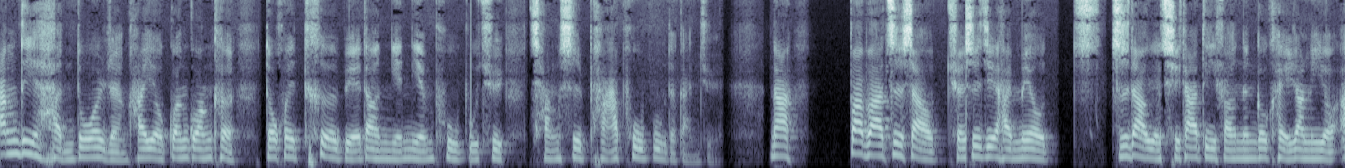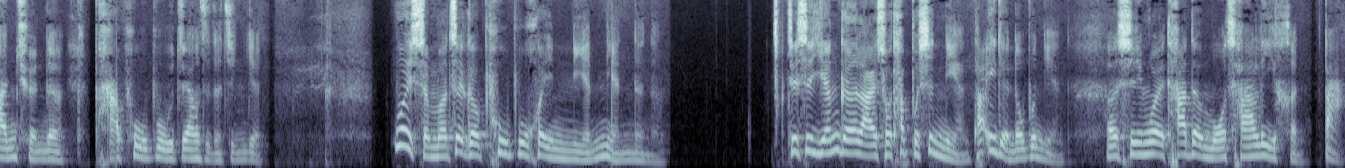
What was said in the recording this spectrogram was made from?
当地很多人还有观光客都会特别到黏黏瀑布去尝试爬瀑布的感觉。那爸爸至少全世界还没有知道有其他地方能够可以让你有安全的爬瀑布这样子的经验。为什么这个瀑布会黏黏的呢？其实严格来说，它不是黏，它一点都不黏，而是因为它的摩擦力很大。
